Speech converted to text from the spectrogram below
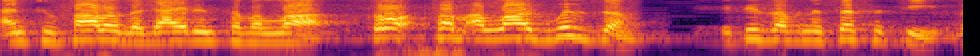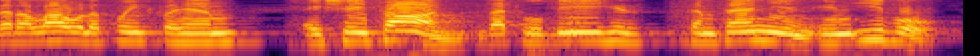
and to follow the guidance of Allah. So from Allah's wisdom, it is of necessity that Allah will appoint for him a shaitan that will be his companion in evil.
